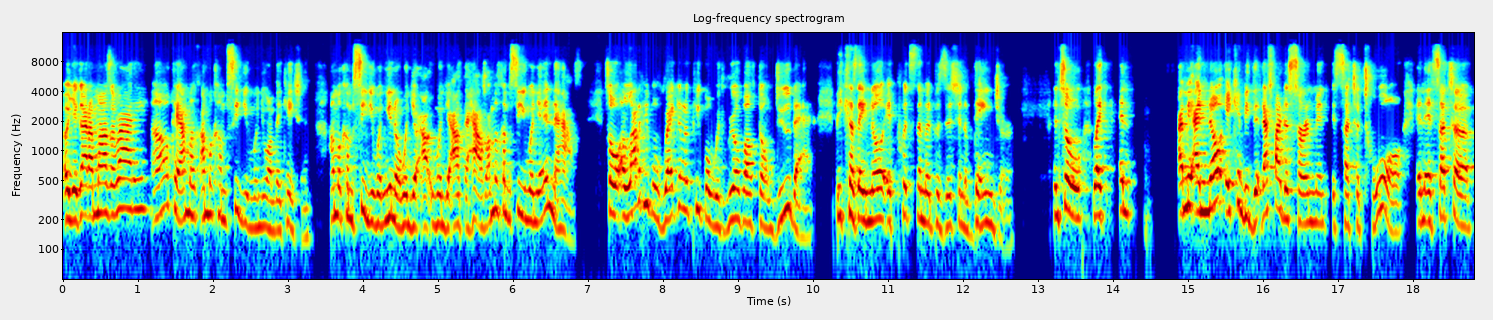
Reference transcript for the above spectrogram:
Oh, you got a Maserati? Oh, okay, I'm gonna I'm gonna come see you when you're on vacation. I'm gonna come see you when you know when you're out when you're out the house. I'm gonna come see you when you're in the house. So a lot of people, regular people with real wealth, don't do that because they know it puts them in a position of danger. And so, like, and I mean, I know it can be, that's why discernment is such a tool and it's such a,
